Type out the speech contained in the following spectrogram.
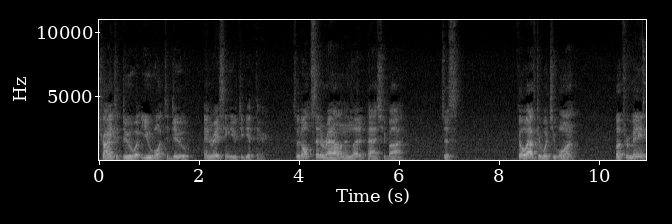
trying to do what you want to do and racing you to get there. So don't sit around and let it pass you by. Just go after what you want. But for me,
